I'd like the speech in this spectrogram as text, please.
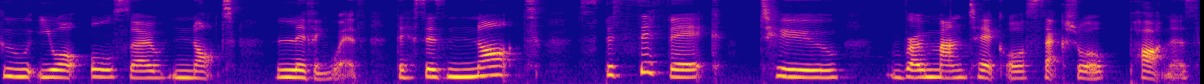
who you are also not living with. This is not specific to romantic or sexual partners.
